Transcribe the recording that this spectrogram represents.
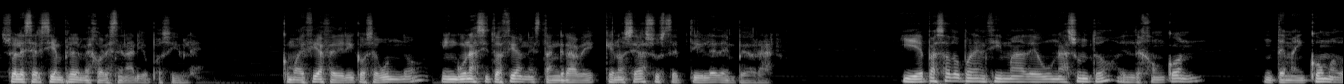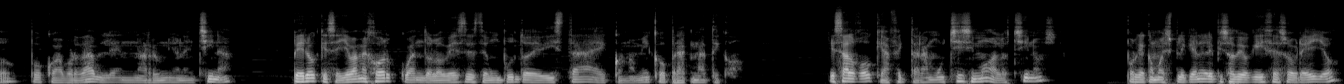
suele ser siempre el mejor escenario posible. Como decía Federico II, ninguna situación es tan grave que no sea susceptible de empeorar. Y he pasado por encima de un asunto, el de Hong Kong, un tema incómodo, poco abordable en una reunión en China, pero que se lleva mejor cuando lo ves desde un punto de vista económico pragmático. Es algo que afectará muchísimo a los chinos, porque como expliqué en el episodio que hice sobre ello,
